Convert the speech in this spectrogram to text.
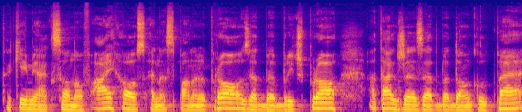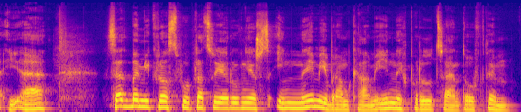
takimi jak Sonoff NS Panel Pro, ZB Bridge Pro, a także ZB Dongle P i E. ZB Micro współpracuje również z innymi bramkami innych producentów, w tym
